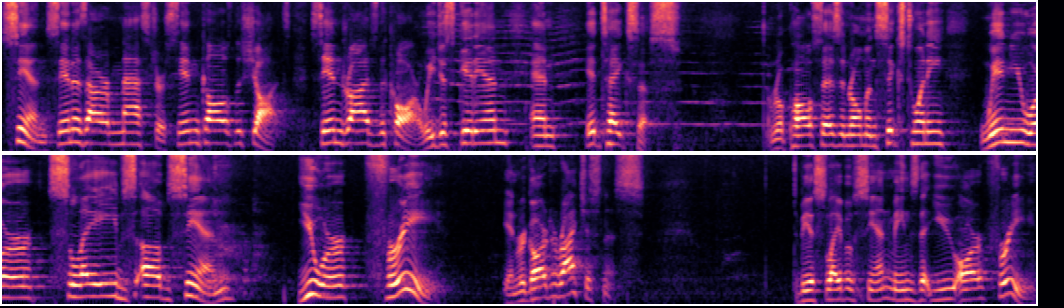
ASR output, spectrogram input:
sin. Sin is our master. Sin calls the shots. Sin drives the car. We just get in and it takes us. Paul says in Romans 6:20, when you were slaves of sin, you were free in regard to righteousness. To be a slave of sin means that you are free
